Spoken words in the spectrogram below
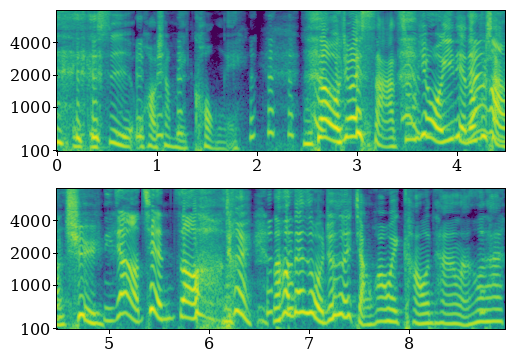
欸，可是我好像没空哎、欸，你知道我就会傻住，因为我一点都不想去。你这样好欠揍。对，然后但是我就是会讲话会敲他，然后他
